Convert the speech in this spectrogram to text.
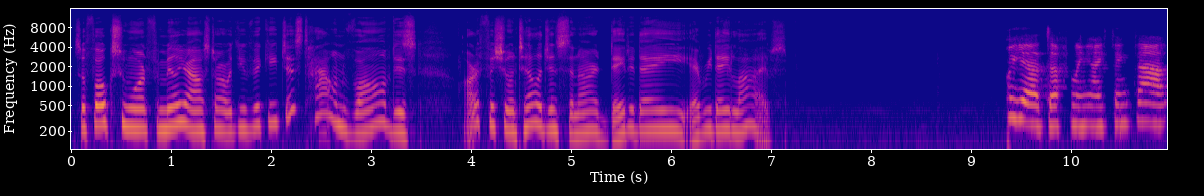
So, folks who aren't familiar, I'll start with you, Vicky. Just how involved is artificial intelligence in our day to day, everyday lives? Oh, yeah, definitely. I think that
